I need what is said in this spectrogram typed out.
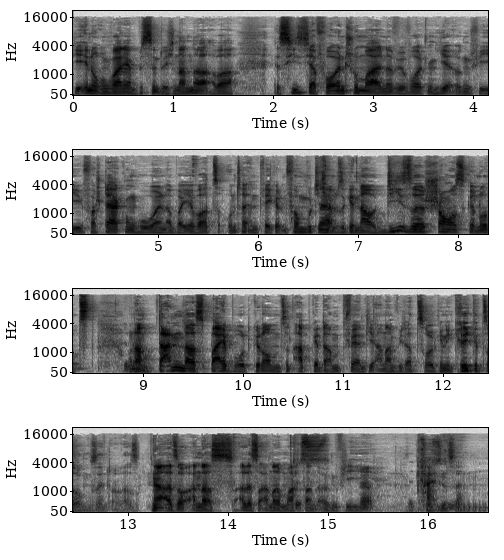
die Erinnerungen waren ja ein bisschen durcheinander, aber es hieß ja vorhin schon mal, ne, wir wollten hier irgendwie Verstärkung holen, aber ihr wart unterentwickelt. Und vermutlich ja. haben sie genau diese Chance genutzt genau. und haben dann das Beiboot genommen, sind abgedampft, während die anderen wieder zurück in den Krieg gezogen sind oder so. Ja, also anders, alles andere macht das, dann irgendwie. Ja keinen Sinn.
